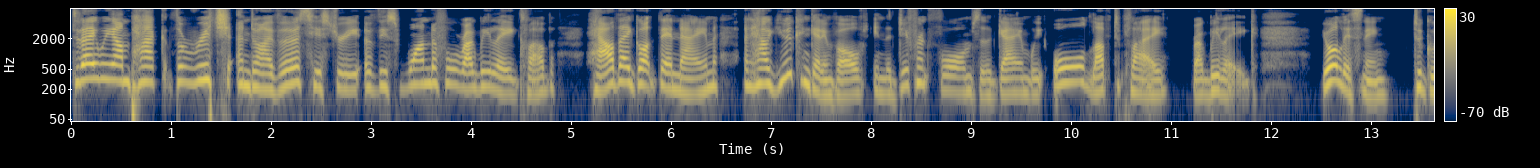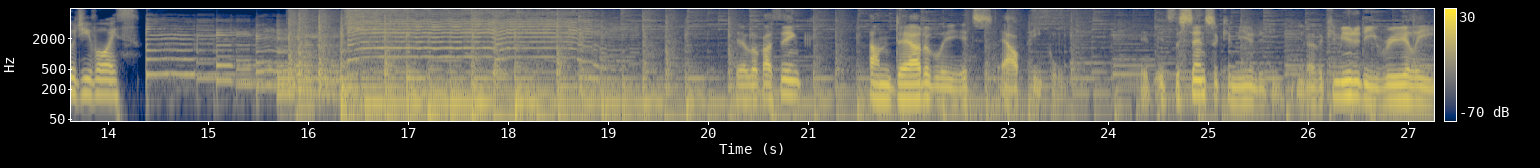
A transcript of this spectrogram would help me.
Today, we unpack the rich and diverse history of this wonderful rugby league club, how they got their name, and how you can get involved in the different forms of the game we all love to play, rugby league. You're listening to Coogee Voice. Yeah, look, I think undoubtedly it's our people. It, it's the sense of community. You know, the community really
